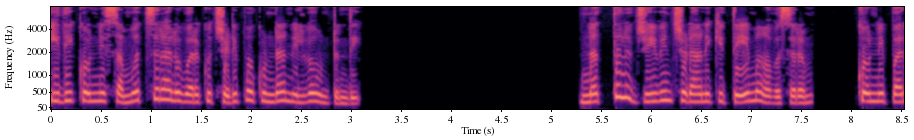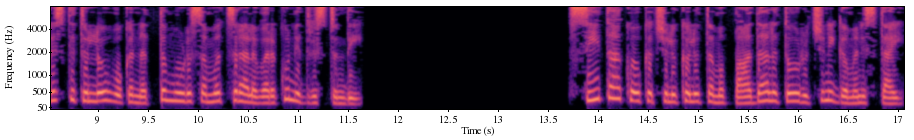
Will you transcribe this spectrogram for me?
ఇది కొన్ని సంవత్సరాలు వరకు చెడిపోకుండా నిల్వ ఉంటుంది. నత్తలు జీవించడానికి తేమ అవసరం. కొన్ని పరిస్థితుల్లో ఒక నత్త మూడు సంవత్సరాల వరకు నిద్రిస్తుంది. సీతాకోక చిలుకలు తమ పాదాలతో రుచిని గమనిస్తాయి.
